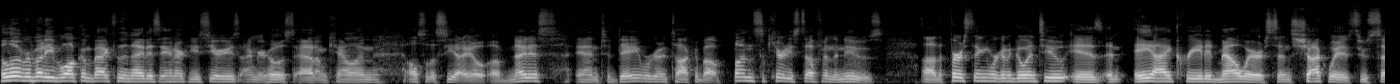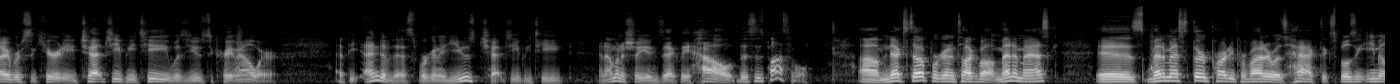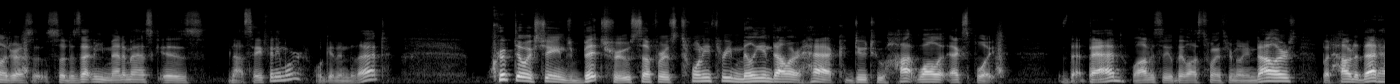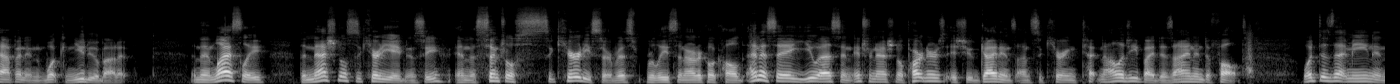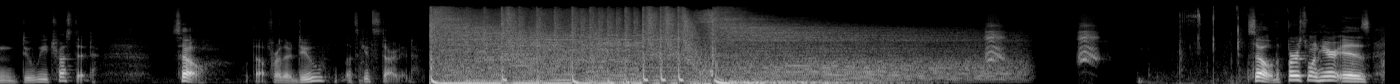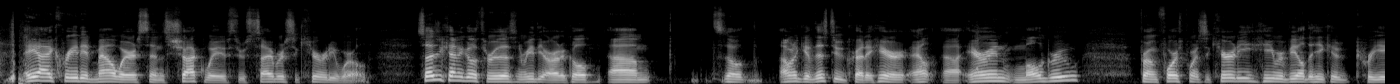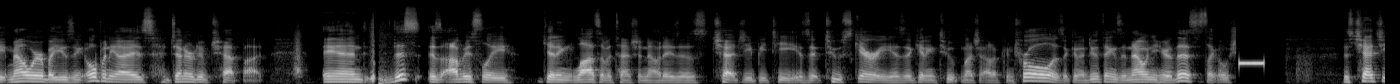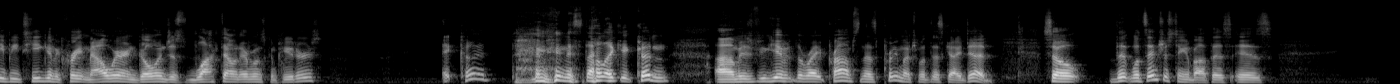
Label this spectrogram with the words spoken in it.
Hello, everybody. Welcome back to the Nyedis Anarchy series. I'm your host, Adam Callan, also the CIO of Nyedis. And today we're going to talk about fun security stuff in the news. Uh, the first thing we're going to go into is an AI created malware sends shockwaves through cybersecurity. ChatGPT was used to create malware. At the end of this, we're going to use ChatGPT, and I'm going to show you exactly how this is possible. Um, next up, we're going to talk about MetaMask is MetaMask third-party provider was hacked, exposing email addresses. So does that mean MetaMask is not safe anymore? We'll get into that. Crypto exchange Bitrue suffers $23 million hack due to hot wallet exploit. Is that bad? Well, obviously they lost $23 million, but how did that happen and what can you do about it? And then lastly, the National Security Agency and the Central Security Service released an article called NSA, US, and International Partners Issue Guidance on Securing Technology by Design and Default. What does that mean and do we trust it? So, without further ado, let's get started. So the first one here is AI created malware sends shockwaves through cybersecurity world. So as you kind of go through this and read the article, um, so I want to give this dude credit here, uh, Aaron Mulgrew from Forcepoint Security. He revealed that he could create malware by using OpenAI's generative chatbot. And this is obviously getting lots of attention nowadays is ChatGPT. Is it too scary? Is it getting too much out of control? Is it going to do things? And now when you hear this, it's like, oh, is ChatGPT going to create malware and go and just lock down everyone's computers? It could. I mean, it's not like it couldn't. Um, if you give it the right prompts, and that's pretty much what this guy did. So what's interesting about this is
